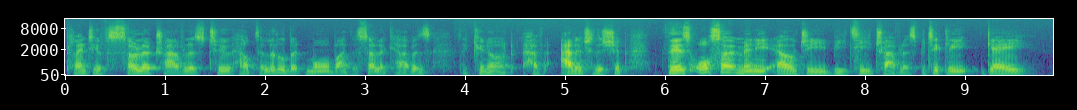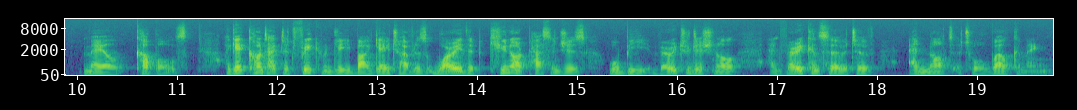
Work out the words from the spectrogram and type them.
Plenty of solo travelers too, helped a little bit more by the solo cabins that Cunard have added to the ship. There's also many LGBT travelers, particularly gay male couples. I get contacted frequently by gay travelers worried that Cunard passengers will be very traditional and very conservative and not at all welcoming.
